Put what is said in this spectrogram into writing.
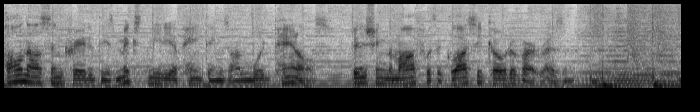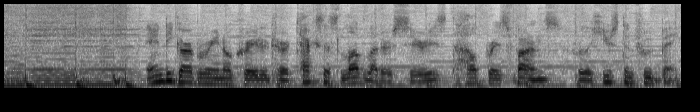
Paul Nelson created these mixed media paintings on wood panels, finishing them off with a glossy coat of art resin. Andy Garbarino created her Texas Love Letters series to help raise funds for the Houston Food Bank.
